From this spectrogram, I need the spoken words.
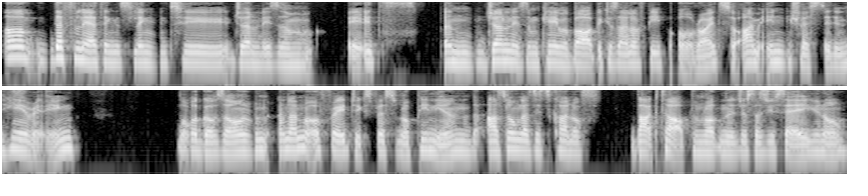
Um, definitely, I think it's linked to journalism. It's and journalism came about because I love people, right? So I'm interested in hearing what goes on, and I'm not afraid to express an opinion as long as it's kind of backed up and rather than just as you say, you know,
